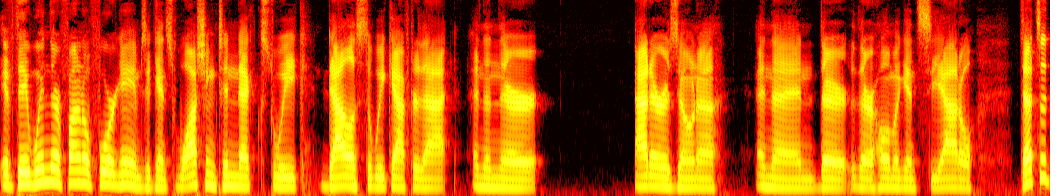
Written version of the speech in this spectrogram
if they win their final four games against Washington next week, Dallas the week after that, and then they're at Arizona, and then they're they're home against Seattle. That's a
